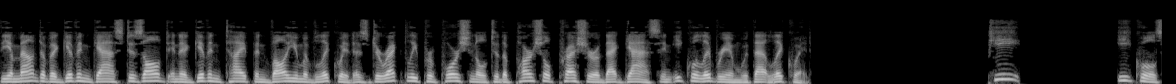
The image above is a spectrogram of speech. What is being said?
the amount of a given gas dissolved in a given type and volume of liquid is directly proportional to the partial pressure of that gas in equilibrium with that liquid. P equals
